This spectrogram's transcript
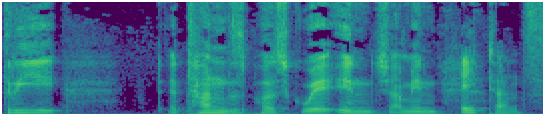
three tons per square inch. I mean, Eight tons.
